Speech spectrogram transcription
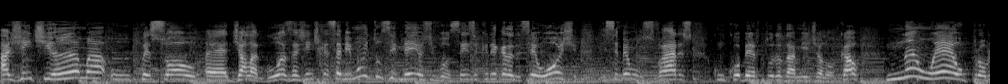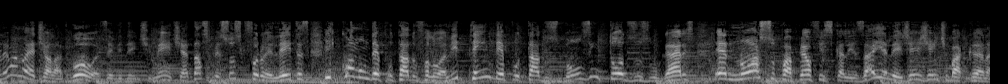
a gente ama o pessoal é, de Alagoas, a gente recebe muitos e-mails de vocês. Eu queria agradecer hoje, recebemos vários com cobertura da mídia local. Não é o problema, não é de Alagoas, evidentemente, é das pessoas que foram eleitas. E como um deputado falou ali, tem deputados bons em todos os lugares. É nosso papel fiscalizar e eleger gente bacana.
